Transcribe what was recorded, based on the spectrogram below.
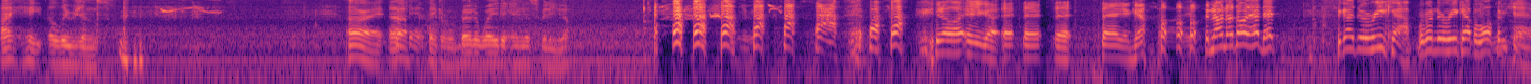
I hate illusions. All right. And I can't think of a better way to end this video. you know what? Here you go. Eh, There, there, there you go. No, no, don't end it. We gotta do a recap. We're gonna do a recap of all the Recap.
